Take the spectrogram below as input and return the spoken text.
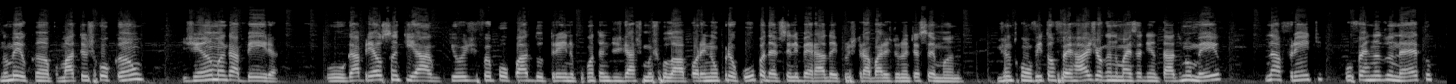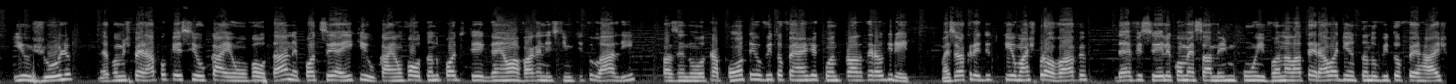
No meio-campo, Matheus Cocão, Jean Mangabeira, o Gabriel Santiago, que hoje foi poupado do treino por conta de desgaste muscular, porém não preocupa, deve ser liberado aí para os trabalhos durante a semana, junto com o Vitor Ferraz, jogando mais adiantado no meio. Na frente, o Fernando Neto e o Júlio. né? Vamos esperar, porque se o Caião voltar, né? Pode ser aí que o Caião voltando pode ter ganhar uma vaga nesse time titular ali, fazendo outra ponta, e o Vitor Ferraz recuando para a lateral direito. Mas eu acredito que o mais provável deve ser ele começar mesmo com o Ivan na lateral, adiantando o Vitor Ferraz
